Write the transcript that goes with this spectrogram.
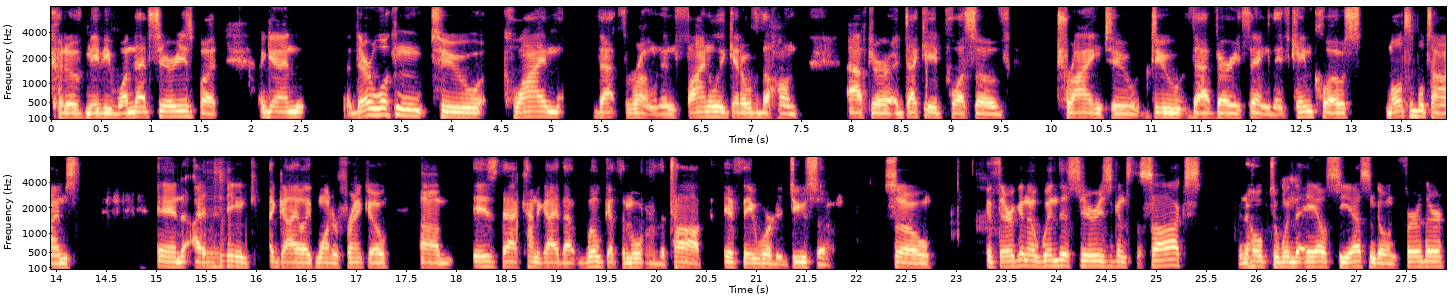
could have maybe won that series. But again, they're looking to climb that throne and finally get over the hump after a decade plus of trying to do that very thing. They've came close multiple times. And I think a guy like Wander Franco um, is that kind of guy that will get them over the top if they were to do so. So if they're going to win this series against the Sox and hope to win the ALCS and going further,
